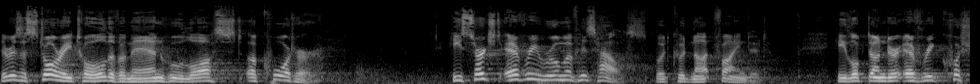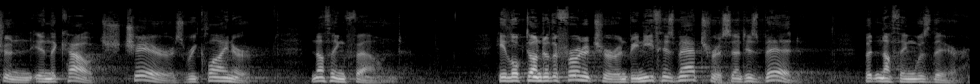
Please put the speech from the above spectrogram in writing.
There is a story told of a man who lost a quarter. He searched every room of his house, but could not find it. He looked under every cushion in the couch, chairs, recliner. Nothing found. He looked under the furniture and beneath his mattress and his bed, but nothing was there.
